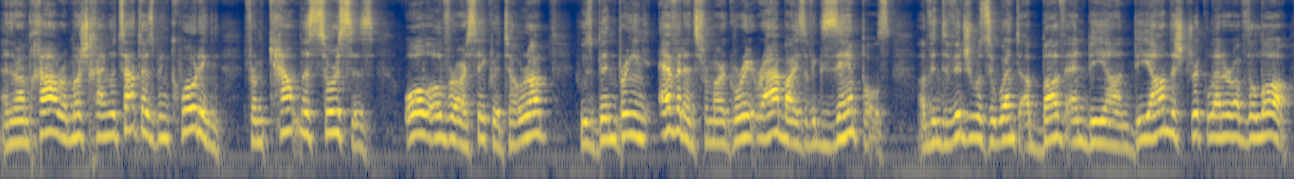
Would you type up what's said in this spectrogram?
And the Ramchal, Ramosh Chaim Luzzatto, has been quoting from countless sources all over our sacred Torah, who's been bringing evidence from our great rabbis of examples of individuals who went above and beyond, beyond the strict letter of the law.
